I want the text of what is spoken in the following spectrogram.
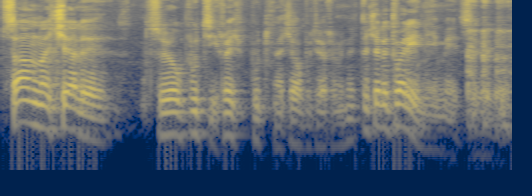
в самом начале своего пути. Что значит путь, начало пути Ашем? В начале творения имеется в виду.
